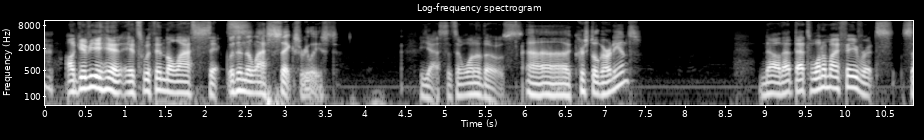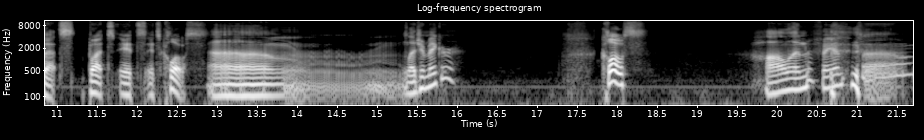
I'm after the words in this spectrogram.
I'll give you a hint. It's within the last six. Within the last six released. yes, it's in one of those. Uh, Crystal Guardians. No, that that's one of my favorites sets, but it's it's close. Um, Legend Maker. Close. Holon Phantom.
